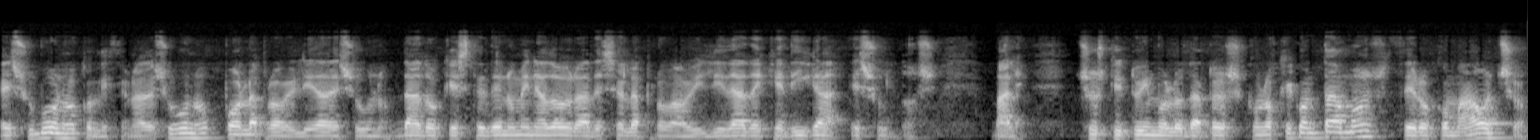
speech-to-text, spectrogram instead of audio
E sub 1, condicionado de sub 1, por la probabilidad de sub 1, dado que este denominador ha de ser la probabilidad de que diga E sub 2. Vale. Sustituimos los datos con los que contamos, 0,8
